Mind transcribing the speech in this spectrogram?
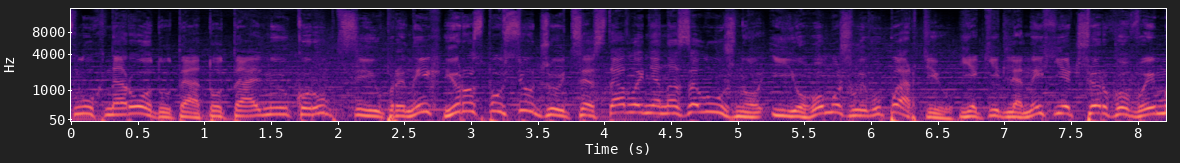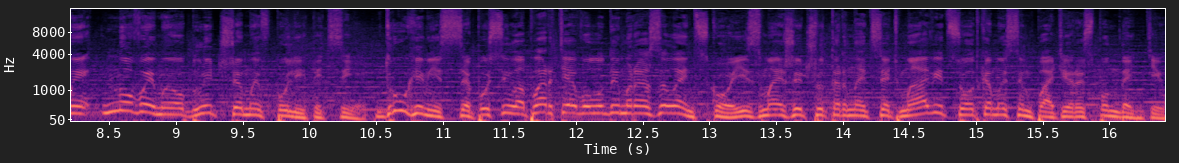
слуг народу та тотальною корупцією при них і розповсюджують це ставлення на залужного і його можливу партію, які для них є черговими новими обличчями в політиці. Друге місце посіла партія Володимира Зеленського із майже 14% симпатій респондентів.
